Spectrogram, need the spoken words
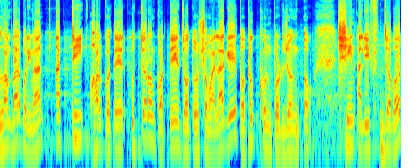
লম্বার পরিমাণ আটটি হরকতের উচ্চারণ করতে যত সময় লাগে ততক্ষণ পর্যন্ত। শিন আলিফ জবর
